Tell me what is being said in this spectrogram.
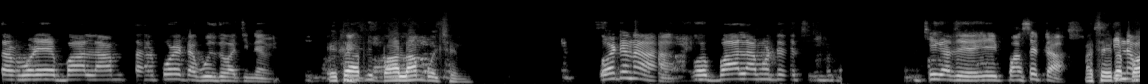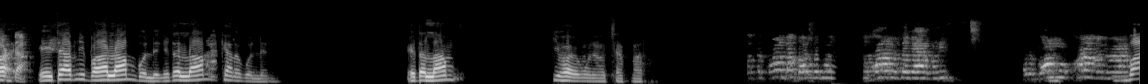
তারপরে বা লাম তারপরেটা বুঝতে পারছি না আমি। এটা আপনি বা লাম বলছেন। ওইটা না ও বা লাম ওটা ঠিক আছে এই পাশেরটা আচ্ছা এটা এটা আপনি বা লাম বললেন এটা লাম কেন বললেন? এটা লাম কীভাবে মনে হচ্ছে আপনার? বা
